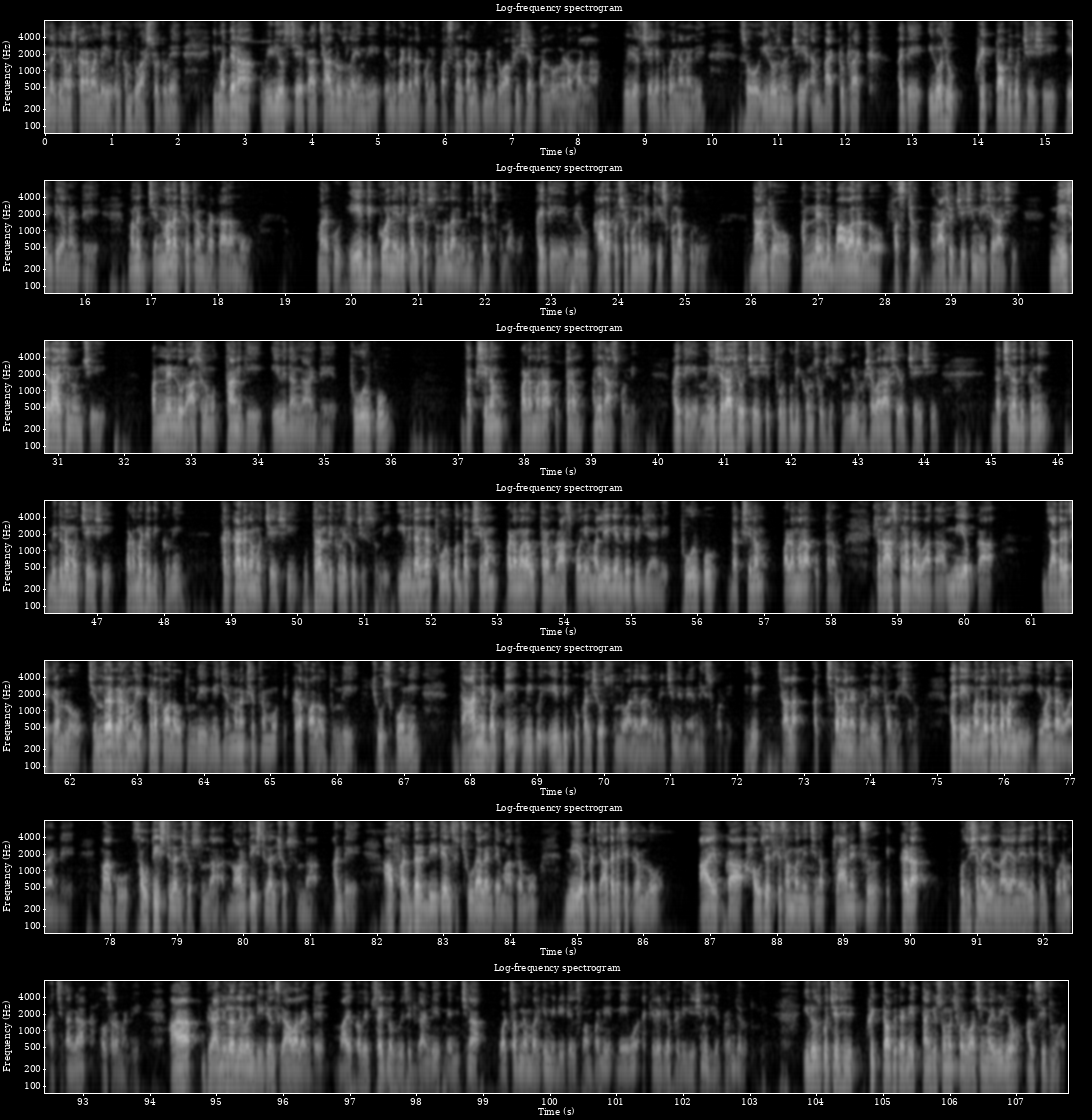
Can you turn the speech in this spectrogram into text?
అందరికీ నమస్కారం అండి. వెల్కమ్ టు ఆస్ట్రో టుడే ఈ మధ్యన వీడియోస్ చేయక చాలా రోజులు అయింది ఎందుకంటే నాకు కొన్ని పర్సనల్ కమిట్మెంట్ అఫీషియల్ పనులు ఉండడం వల్ల వీడియోస్ చేయలేకపోయినానండి. సో ఈ రోజు నుంచి ఐఎమ్ బ్యాక్ టు ట్రాక్. అయితే ఈరోజు క్విక్ టాపిక్ వచ్చేసి ఏంటి అని అంటే మన జన్మ నక్షత్రం ప్రకారము మనకు ఏ దిక్కు అనేది కలిసి వస్తుందో దాని గురించి తెలుసుకుందాము. అయితే మీరు కాలపురుష కుండలి తీసుకున్నప్పుడు దాంట్లో పన్నెండు భావాలలో ఫస్ట్ రాశి వచ్చేసి మేషరాశి. మేషరాశి నుంచి పన్నెండు రాశులు మొత్తానికి ఏ విధంగా అంటే తూర్పు దక్షిణం పడమర ఉత్తరం అని రాసుకోండి. అయితే మేషరాశి వచ్చేసి తూర్పు దిక్కును సూచిస్తుంది వృషభ రాశి వచ్చేసి దక్షిణ దిక్కుని మిథునం వచ్చేసి పడమటి దిక్కుని కర్కాటకం వచ్చేసి ఉత్తరం దిక్కుని సూచిస్తుంది. ఈ విధంగా తూర్పు దక్షిణం పడమర ఉత్తరం రాసుకొని మళ్ళీ అగైన్ రిపీట్ చేయండి. తూర్పు దక్షిణం పడమర ఉత్తరం. ఇట్లా రాసుకున్న తర్వాత మీ యొక్క జాతక చక్రంలో చంద్రగ్రహము ఎక్కడ ఫాలో అవుతుంది? మీ జన్మ నక్షత్రము ఎక్కడ ఫాలో అవుతుంది? చూసుకొని దాన్ని బట్టి మీకు ఏ దిక్కు కలిసి వస్తుందో అనే దాని గురించి నిర్ణయం తీసుకోండి. ఇది చాలా ఖచ్చితమైనటువంటి ఇన్ఫర్మేషన్ అయితే మనలో కొంతమంది ఏమంటారు అని అంటే మాకు సౌత్ ఈస్ట్ కలిసి వస్తుందా నార్త్ ఈస్ట్ కలిసి వస్తుందా అంటే ఆ ఫర్దర్ డీటెయిల్స్ చూడాలంటే మాత్రము మీ యొక్క జాతక చక్రంలో ఆ యొక్క హౌసెస్కి సంబంధించిన ప్లానెట్స్ ఎక్కడ పొజిషన్ అయి ఉన్నాయి అనేది తెలుసుకోవడం ఖచ్చితంగా అవసరం అండి ఆ గ్రాన్యులర్ లెవెల్ డీటెయిల్స్ కావాలంటే మా యొక్క వెబ్సైట్లోకి విజిట్ కాండి. మేము ఇచ్చిన వాట్సాప్ నెంబర్కి మీ డీటెయిల్స్ పంపండి. మేము అక్యురేట్గా ప్రెడిక్ట్ చేసి మీకు చెప్పడం జరుగుతుంది. ఈ రోజుకి వచ్చేసి క్విక్ టాపిక్ అండి thank you so much for watching my video I'll see tomorrow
